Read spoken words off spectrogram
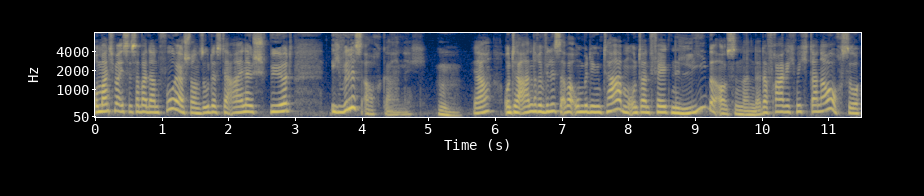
Und manchmal ist es aber dann vorher schon so, dass der eine spürt, ich will es auch gar nicht. Ja, und der andere will es aber unbedingt haben und dann fällt eine Liebe auseinander. Da frage ich mich dann auch so,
